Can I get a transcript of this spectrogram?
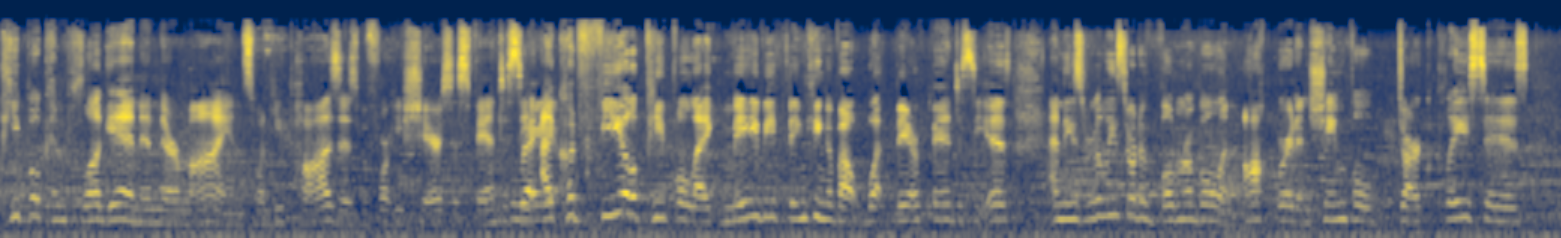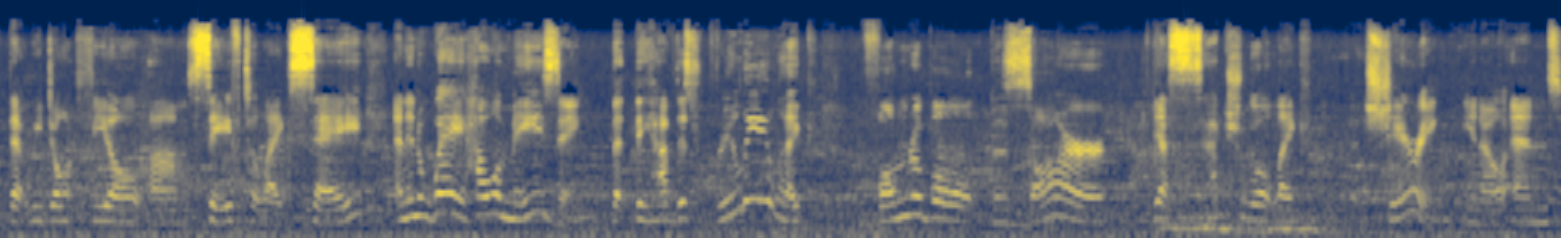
people can plug in in their minds when he pauses before he shares his fantasy. Right. I could feel people like maybe thinking about what their fantasy is, and these really sort of vulnerable and awkward and shameful, dark places that we don't feel um, safe to like say. And in a way, how amazing that they have this really like vulnerable, bizarre, yes, sexual like sharing, you know, and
